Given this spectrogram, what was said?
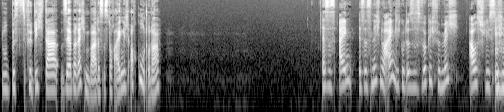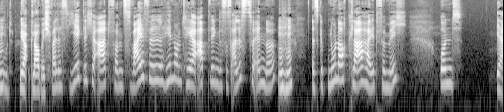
Du bist für dich da sehr berechenbar. Das ist doch eigentlich auch gut, oder? Es ist, eigentlich, es ist nicht nur eigentlich gut, es ist wirklich für mich ausschließlich mhm. gut. Ja, glaube ich. Weil es jegliche Art von Zweifel hin und her abwägen, das ist alles zu Ende. Mhm. Es gibt nur noch Klarheit für mich. Und ja,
